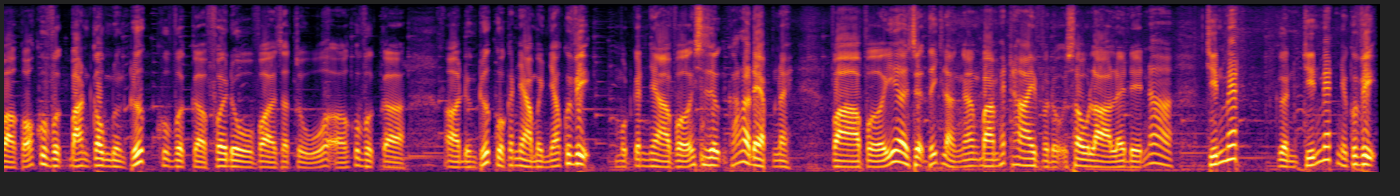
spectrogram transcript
Và có khu vực ban công đường trước, khu vực à, phơi đồ và giặt rũ ở khu vực đường trước của căn nhà mình nha quý vị. Một căn nhà với xây dựng khá là đẹp này. Và với diện tích là ngang 3m2 và độ sâu là lên đến 9m, gần 9m nha quý vị.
